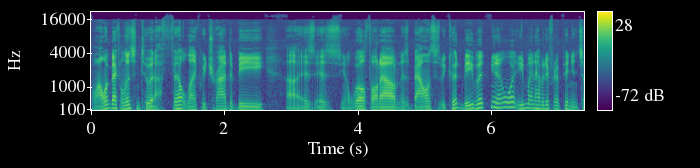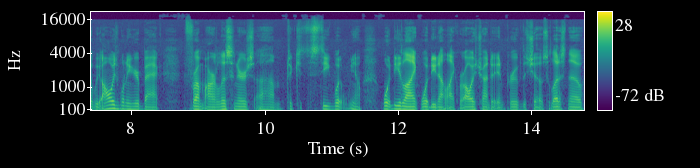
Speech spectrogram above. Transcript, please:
when I went back and listened to it, I felt like we tried to be uh, as as you know well thought out and as balanced as we could be. But you know what, you might have a different opinion, so we always want to hear back from our listeners um, to see what you know. What do you like? What do you not like? We're always trying to improve the show. So let us know.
